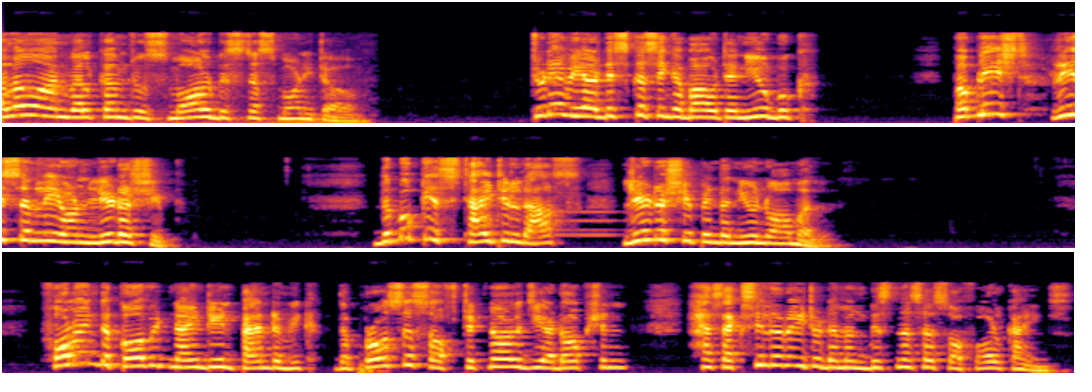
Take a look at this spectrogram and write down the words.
Hello and welcome to Small Business Monitor. Today we are discussing about a new book published recently on leadership. The book is titled as Leadership in the New Normal. Following the COVID 19 pandemic, the process of technology adoption has accelerated among businesses of all kinds.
